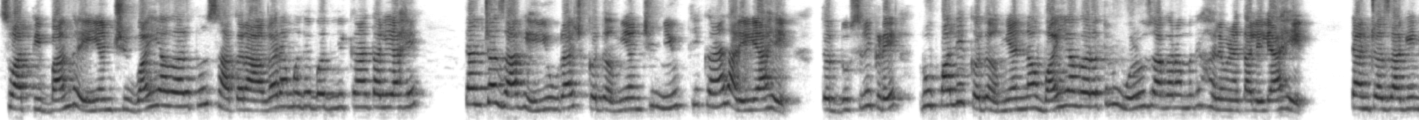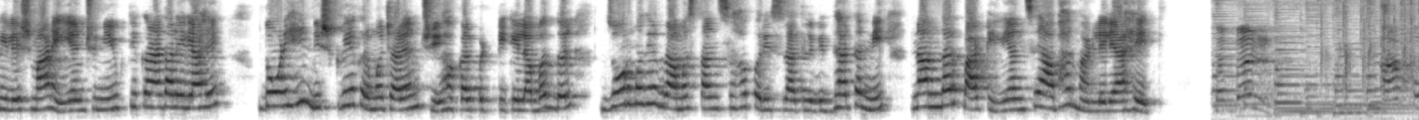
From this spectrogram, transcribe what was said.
स्वाती बांद्रे यांची वाई आगारातून सातारा आगारामध्ये बदली करण्यात आली आहे. त्यांच्या जागी युवराज कदम यांची नियुक्ती करण्यात आलेली आहे. तर दुसरीकडे रुपाली कदम यांना वाई आगारातून वळूज आगारामध्ये हलवण्यात आलेले आहे. त्यांच्या जागी निलेश माने यांची नियुक्ती करण्यात आलेली आहे. दोन्ही निष्क्रिय कर्मचाऱ्यांची हकालपट्टी केल्याबद्दल जोरमधील ग्रामस्थांसह परिसरातील विद्यार्थ्यांनी नामदार पाटील यांचे आभार मानलेले आहेत. आपको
